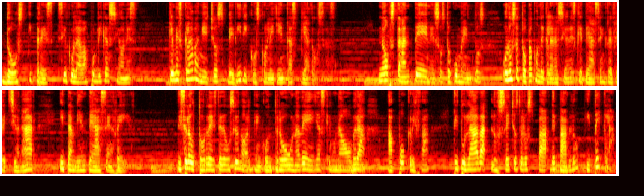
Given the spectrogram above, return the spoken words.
II y III circulaban publicaciones que mezclaban hechos verídicos con leyendas piadosas. No obstante, en esos documentos uno se topa con declaraciones que te hacen reflexionar y también te hacen reír. Dice el autor de este devocional que encontró una de ellas en una obra apócrifa titulada Los Hechos de, los de Pablo y Tecla.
